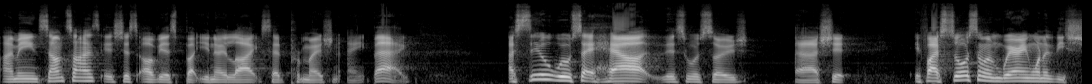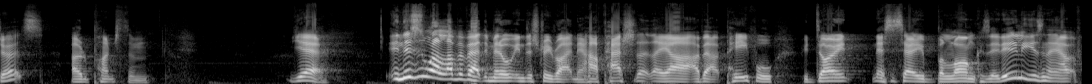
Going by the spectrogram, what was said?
I mean, sometimes it's just obvious, but you know, like said, promotion ain't bag. I still will say how this was so uh, shit. If I saw someone wearing one of these shirts, I would punch them. Yeah. And this is what I love about the metal industry right now, how passionate they are about people who don't necessarily belong, because it really isn't out,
